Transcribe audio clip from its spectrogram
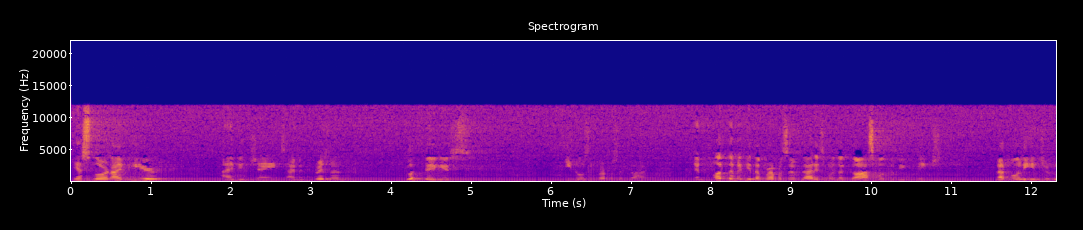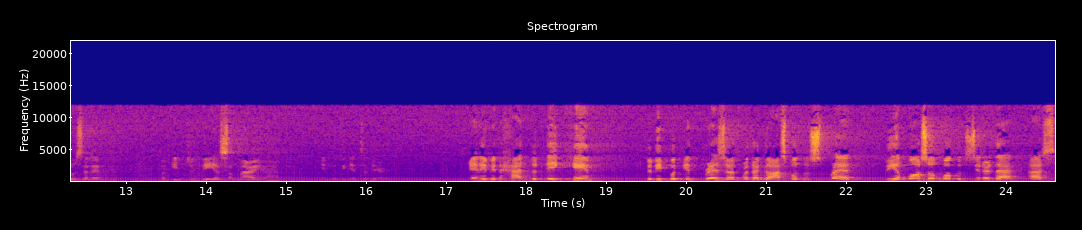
Yes, Lord, I'm here. I'm in chains. I'm in prison. Good thing is, He knows the purpose of God. And ultimately, the purpose of God is for the gospel to be preached, not only in Jerusalem, but in Judea, Samaria, in the ends of the earth. And if it had to take him to be put in prison for the gospel to spread, the Apostle Paul considered that as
